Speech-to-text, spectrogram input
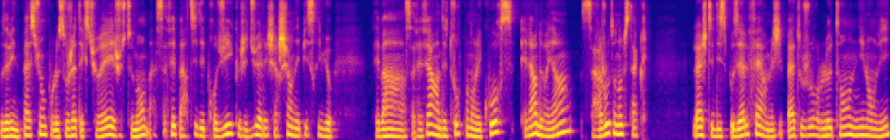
vous avez une passion pour le soja texturé et justement, bah, ça fait partie des produits que j'ai dû aller chercher en épicerie bio. Eh ben, ça fait faire un détour pendant les courses et l'air de rien, ça rajoute un obstacle. Là, j'étais disposée à le faire, mais j'ai pas toujours le temps ni l'envie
